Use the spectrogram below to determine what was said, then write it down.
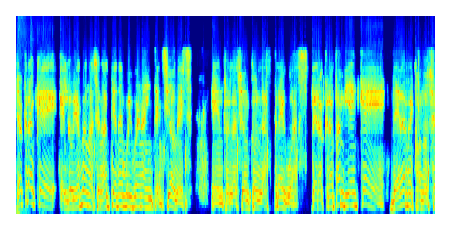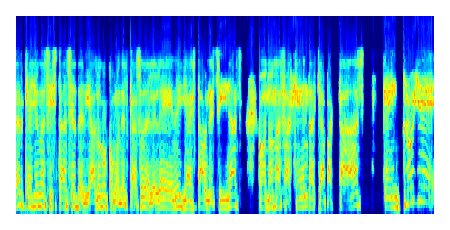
Yo creo que el gobierno nacional tiene muy buenas intenciones en relación con las treguas, pero creo también que debe reconocer que hay unas instancias de diálogo, como en el caso del ELN, ya establecidas, con unas agendas ya pactadas que incluye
